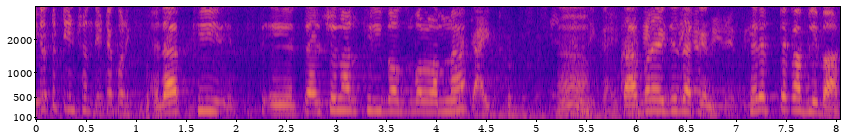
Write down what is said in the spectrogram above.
এটা তো টেনশন এটা করে কি? এটা ফ্রি টেনশন আর ফ্রি বক্স বললাম না। গাইড করতেছে। হ্যাঁ তারপরে এই যে দেখেন থ্রেডটা কাবলি বার।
